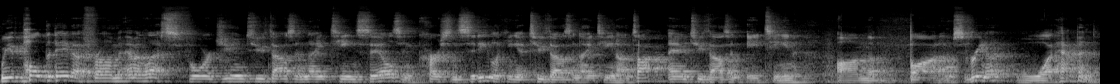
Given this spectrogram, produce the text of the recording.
We have pulled the data from MLS for June 2019 sales in Carson City, looking at 2019 on top and 2018 on the bottom. Sabrina, what happened?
